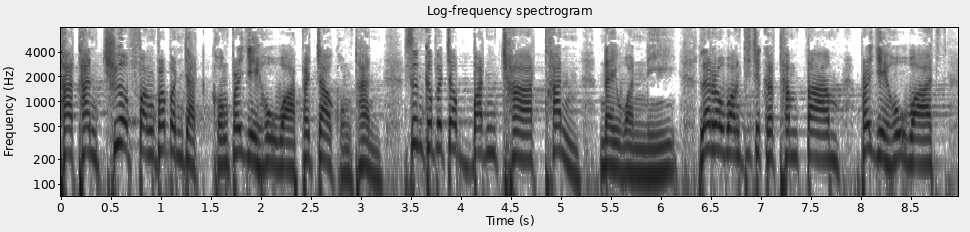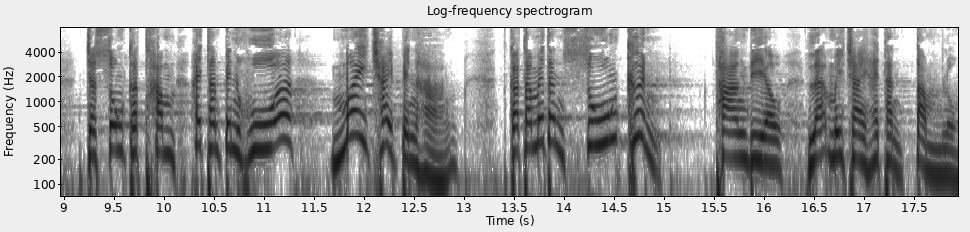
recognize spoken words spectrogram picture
ถ้าท่านเชื่อฟังพระบัญญัติของพระเยโฮวาห์พระเจ้าของท่าน ซึ่งข้าพเจ้าบัญชาท่านในวันนี้ และระวังที่จะกระทำตามพระเยโฮวาห์ จะทรงกระทำให้ท่านเป็นหัว ไม่ใช่เป็นหาง กระทำให้ท่านสูงขึ้นทางเดียวและไม่ใช่ให้ท่านต่ำลง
